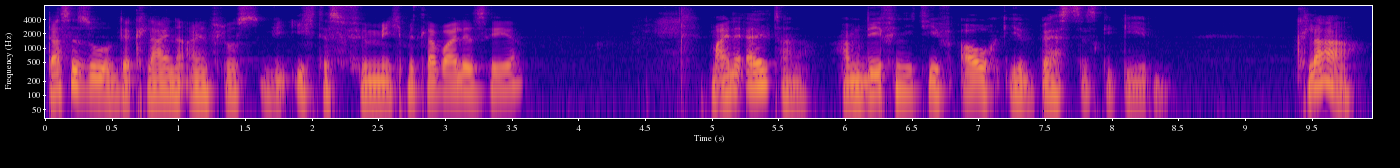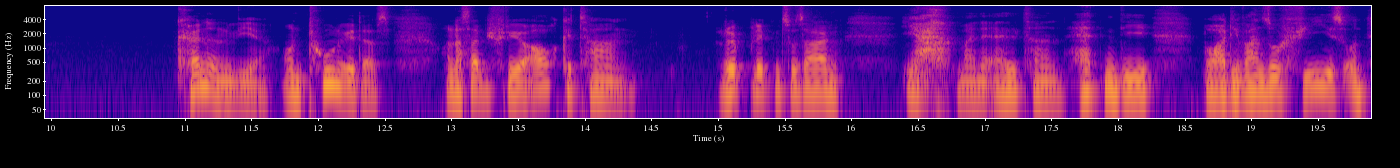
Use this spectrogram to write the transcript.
Das ist so der kleine Einfluss, wie ich das für mich mittlerweile sehe. Meine Eltern haben definitiv auch ihr Bestes gegeben. Klar, können wir und tun wir das. Und das habe ich früher auch getan. Rückblickend zu sagen, ja, meine Eltern hätten die, boah, die waren so fies und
